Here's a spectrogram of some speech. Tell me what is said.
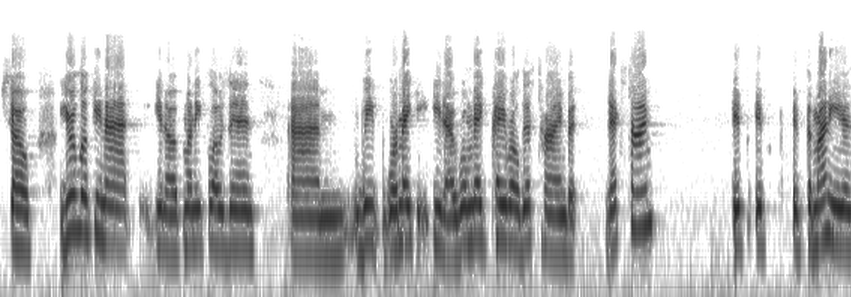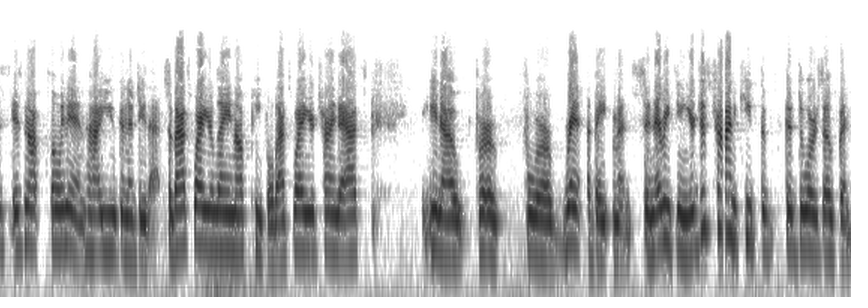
So you're looking at you know if money flows in, um, we we're making you know we'll make payroll this time, but next time, if if if the money is is not flowing in, how are you going to do that? So that's why you're laying off people. That's why you're trying to ask, you know, for for rent abatements and everything. You're just trying to keep the, the doors open.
